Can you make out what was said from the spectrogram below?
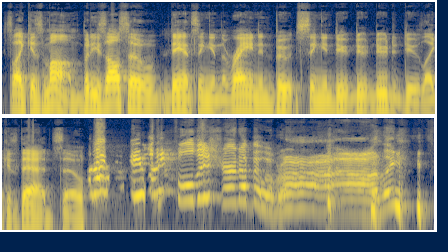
It's like his mom, but he's also dancing in the rain in boots, singing "do do do do do" like his dad. So he like pulled his shirt up and went, "Rah!" like,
